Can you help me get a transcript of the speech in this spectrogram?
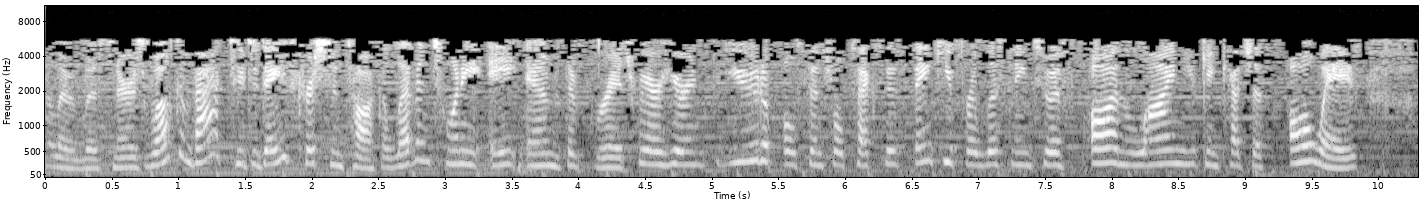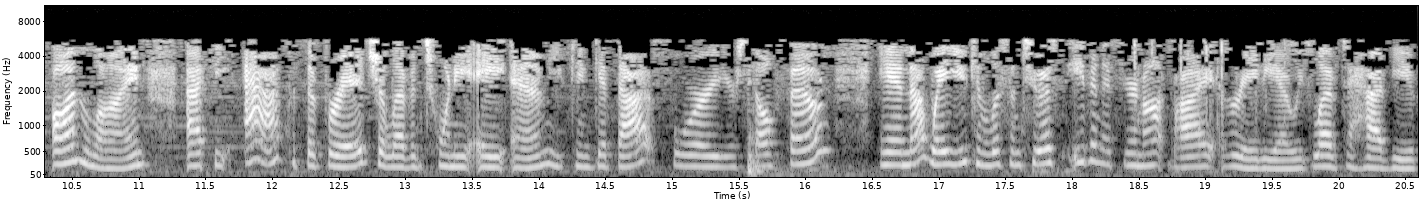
Hello, listeners. Welcome back to today's Christian Talk, 11:20 a.m. The Bridge. We are here in beautiful Central Texas. Thank you for listening to us online. You can catch us always online at the app, The Bridge, 11:20 a.m. You can get that for your cell phone, and that way you can listen to us even if you're not by radio. We'd love to have you.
